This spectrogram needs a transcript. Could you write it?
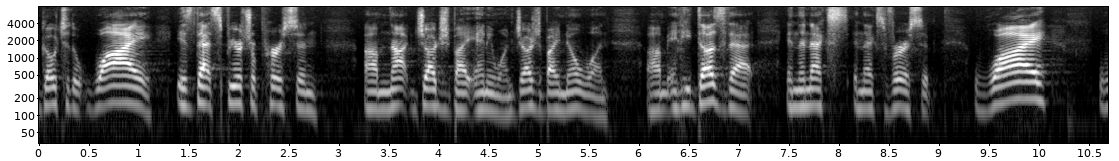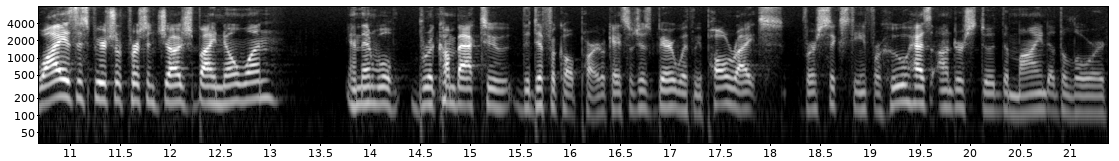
go to the why is that spiritual person um, not judged by anyone, judged by no one. Um, and he does that in the next, in the next verse. Why, why is the spiritual person judged by no one? And then we'll come back to the difficult part, okay? So just bear with me. Paul writes, verse 16, For who has understood the mind of the Lord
